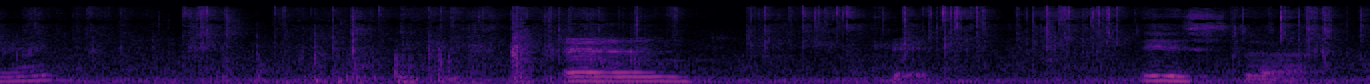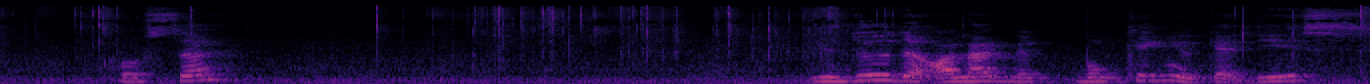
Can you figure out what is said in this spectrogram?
Okay. And okay. This is the coaster you do the online booking you get this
